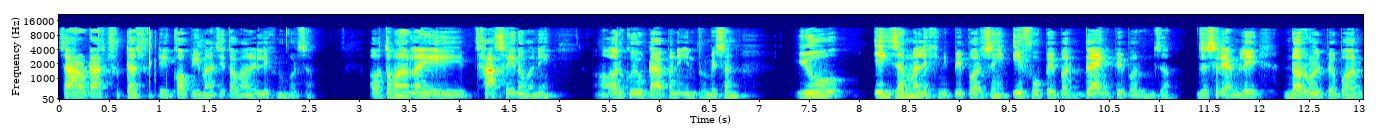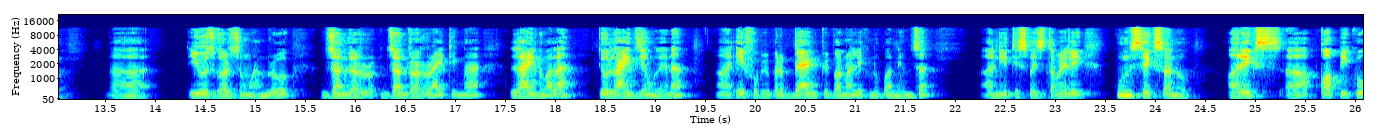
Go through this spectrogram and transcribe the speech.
चारवटा छुट्टा छुट्टै कपीमा चाहिँ तपाईँहरूले लेख्नुपर्छ। अब तपाईँहरूलाई थाहा छैन भने अर्को एउटा पनि इन्फर्मेसन यो एक्जाममा लेख्ने पेपर चाहिँ एफओ पेपर ब्ल्याङ्क पेपर हुन्छ। जसरी हामीले नर्मल पेपर युज गर्छौँ हाम्रो जनरल जनरल राइटिङमा लाइनवाला त्यो लाइन चाहिँ हुँदैन। एफओ पेपर ब्ल्याङ्क पेपरमा लेख्नुपर्ने हुन्छ। अनि त्यसपछि तपाईँले कुन सेक्सन हो? हरेक कपीको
